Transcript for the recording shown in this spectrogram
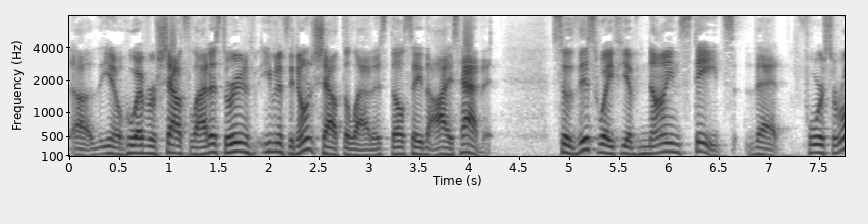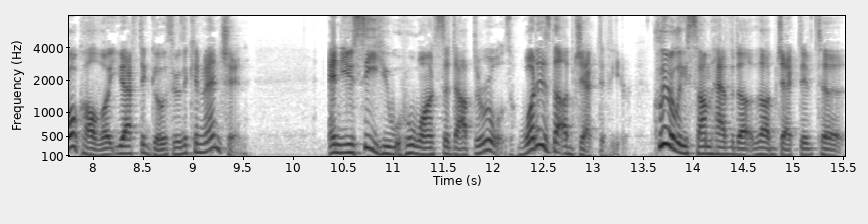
uh, you know, whoever shouts loudest, or even if, even if they don't shout the loudest, they'll say the ayes have it. So this way, if you have nine states that force a roll call vote, you have to go through the convention, and you see who who wants to adopt the rules. What is the objective here? Clearly, some have the, the objective to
